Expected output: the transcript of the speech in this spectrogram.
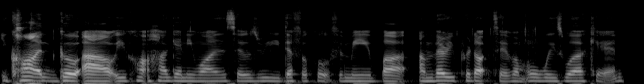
you can't go out, you can't hug anyone. So it was really difficult for me. But I'm very productive. I'm always working.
